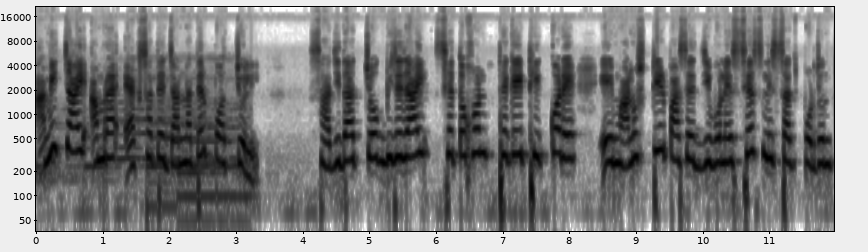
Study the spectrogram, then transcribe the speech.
আমি চাই আমরা একসাথে জান্নাতের পথ চলি। সাজিদার চোখ ভিজে যায়, সে তখন থেকেই ঠিক করে, এই মানুষটির পাশে জীবনের শেষ নিঃশ্বাস পর্যন্ত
